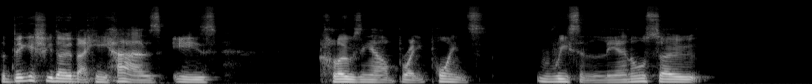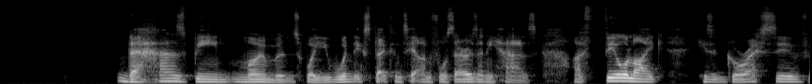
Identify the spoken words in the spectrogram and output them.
The big issue, though, that he has is closing out break points recently, and also there has been moments where you wouldn't expect him to hit unforced errors, and he has. I feel like his aggressive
